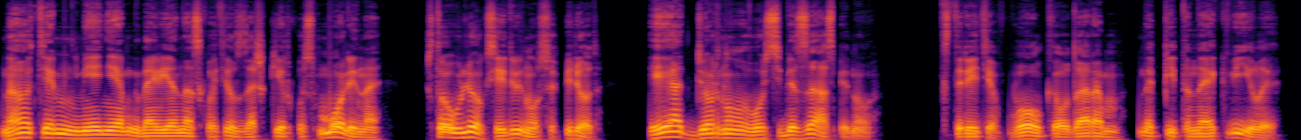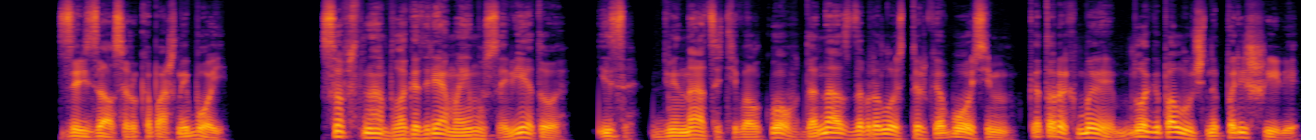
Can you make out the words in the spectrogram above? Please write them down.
Но, тем не менее, мгновенно схватил за шкирку Смолина, что увлекся и двинулся вперед, и отдернул его себе за спину, встретив волка ударом напитанной аквилы. Завязался рукопашный бой. Собственно, благодаря моему совету, из 12 волков до нас добралось только 8, которых мы благополучно порешили.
